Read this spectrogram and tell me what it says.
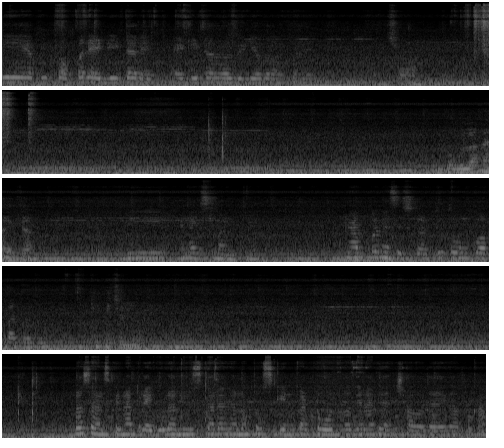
ये अभी प्रॉपर एडिटर है एडिटर और वीडियोग्राफर है। अच्छा। उनको बुलाना है क्या? नेक्स्ट मंथ में। मैं आपको मैसेज करती हूँ तो उनको आप बता दो। ठीक है चलिए। तो सनस्क्रीन आप रेगुलर यूज़ करेंगे ना तो स्किन का टोन वगैरह भी अच्छा हो जाएगा आपका।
